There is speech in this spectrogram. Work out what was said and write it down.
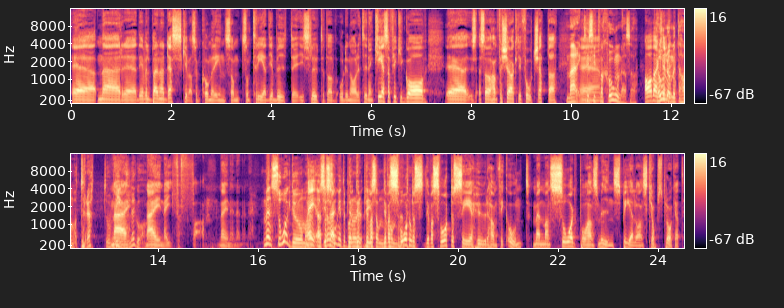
eh, när eh, det är väl Bernardeschi va, som kommer in som, som tredje byte i slutet av ordinarie tiden. Kesa fick ju gå av, eh, alltså han försökte ju fortsätta. Märklig Eh, situation alltså. Ja, Jag undrar om inte han var trött och nej, ville gå. nej, nej för fan. Nej, nej, nej, nej. Men såg du om han... Nej, alltså, alltså, jag såg inte på det, någon det, det, repris var, om det, var om den svårt tog. att, det var svårt att se hur han fick ont, men man såg på hans minspel och hans kroppsspråk att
